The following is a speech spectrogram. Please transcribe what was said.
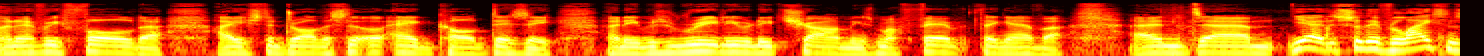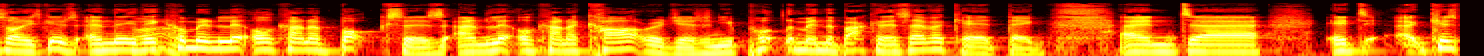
on every folder, I used to draw this little egg called Dizzy, and he was really really charming. He's my favourite thing ever. And um, yeah, so they've licensed all these games, and they, they come in little kind of boxes and little kind of cartridges, and you put them in the back of this Evercade thing. And uh, it because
